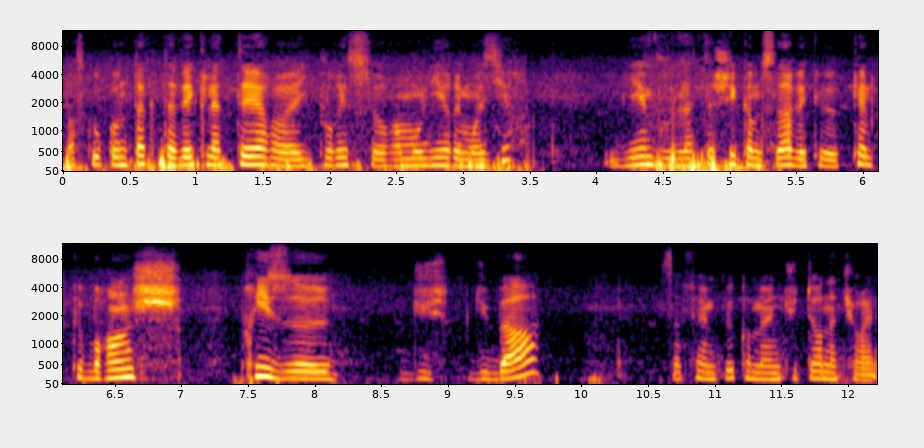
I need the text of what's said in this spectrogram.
parce qu'au contact avec la terre, euh, il pourrait se ramollir et moisir, eh bien vous l'attachez comme ça avec euh, quelques branches prises euh, du, bas. Ça fait un peu comme un tuteur naturel.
